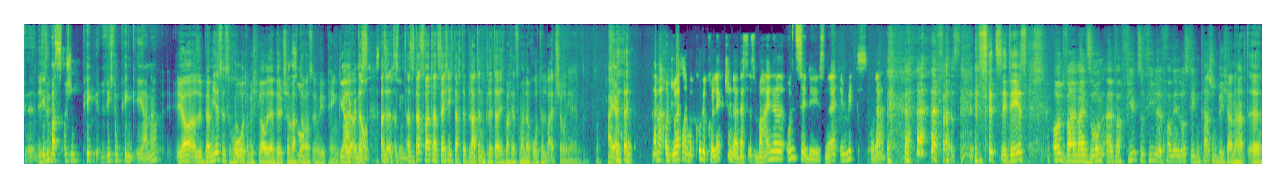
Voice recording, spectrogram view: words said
äh, irgendwas zwischen Pink, Richtung Pink eher, ne? Ja, also bei mir ist es rot, aber ich glaube, der Bildschirm so. macht daraus irgendwie pink. Ja, also, genau. Das, also, also das war tatsächlich, ich dachte Blood and Glitter, ich mache jetzt mal eine rote Lightshow hier hinten. So. Ah ja, cool. Sag mal, und du hast auch eine coole Collection da. Das ist Weine und CDs, ne? Im Mix, oder? Fast. Es sind CDs. Und weil mein Sohn einfach viel zu viele von den lustigen Taschenbüchern hat, äh,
